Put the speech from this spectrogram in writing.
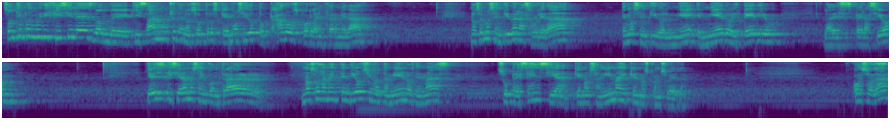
Son tiempos muy difíciles donde quizá muchos de nosotros que hemos sido tocados por la enfermedad, nos hemos sentido en la soledad, hemos sentido el, miedo, el tedio, la desesperación, y a veces quisiéramos encontrar, no solamente en Dios, sino también en los demás, su presencia que nos anima y que nos consuela. Consolar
